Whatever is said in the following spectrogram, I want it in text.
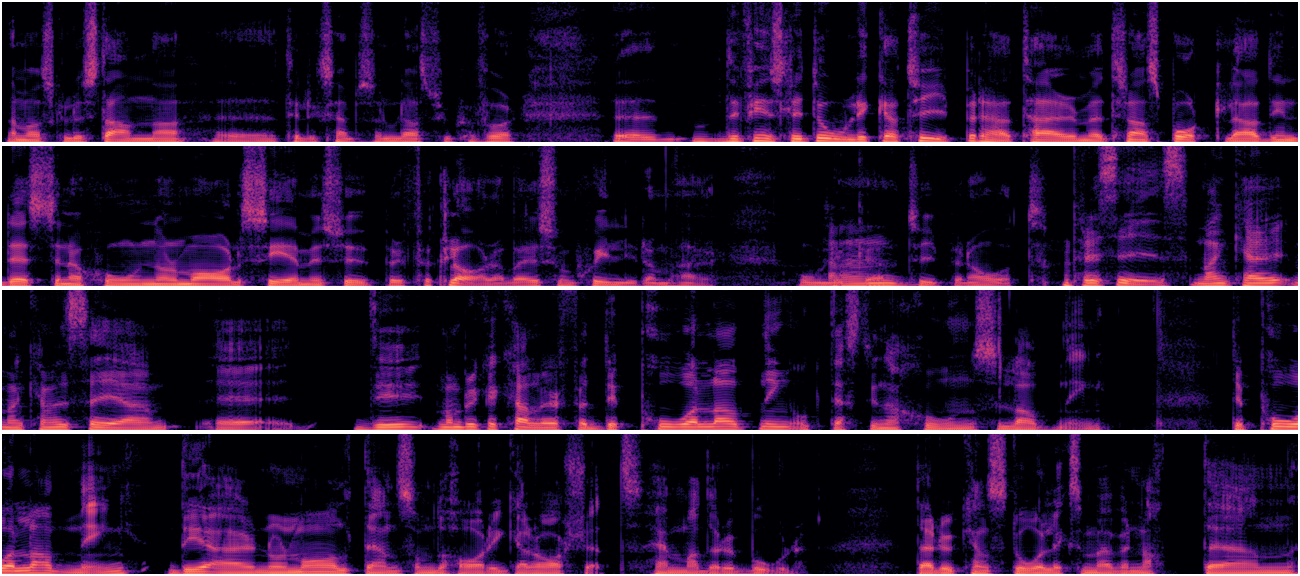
när man skulle stanna, eh, till exempel som lastbilschaufför. Det finns lite olika typer här, termer, transportladdning, destination, normal, semi, super. Förklara, vad är det som skiljer de här olika Mm. typerna åt? Precis, man kan, man kan väl säga, eh, det, man brukar kalla det för depåladdning och destinationsladdning. Depåladdning, det är normalt den som du har i garaget hemma där du bor. Där du kan stå liksom över natten,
